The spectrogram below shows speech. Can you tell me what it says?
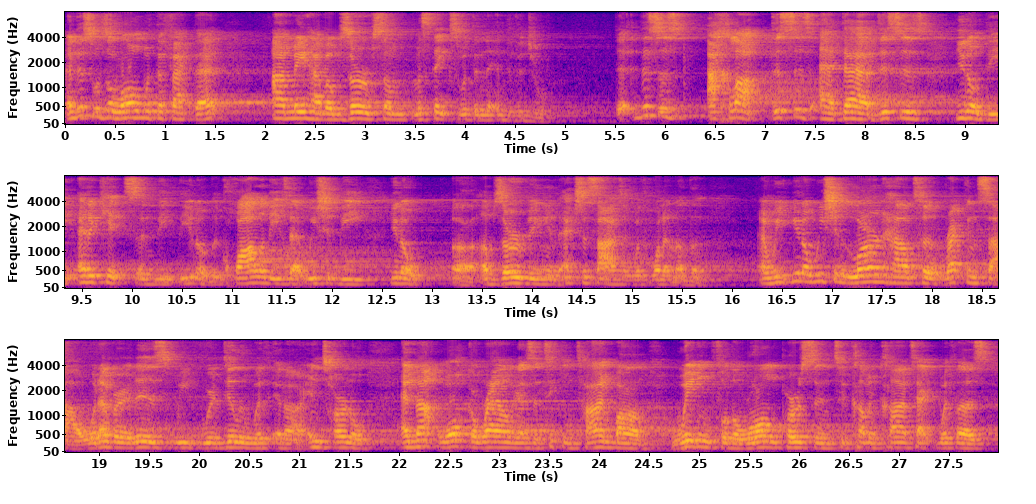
And this was along with the fact that I may have observed some mistakes within the individual. This is akhlaq, this is adab, this is you know, the etiquettes and the, you know, the qualities that we should be, you know, uh, observing and exercising with one another. And we, you know, we should learn how to reconcile whatever it is we, we're dealing with in our internal and not walk around as a ticking time bomb waiting for the wrong person to come in contact with us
